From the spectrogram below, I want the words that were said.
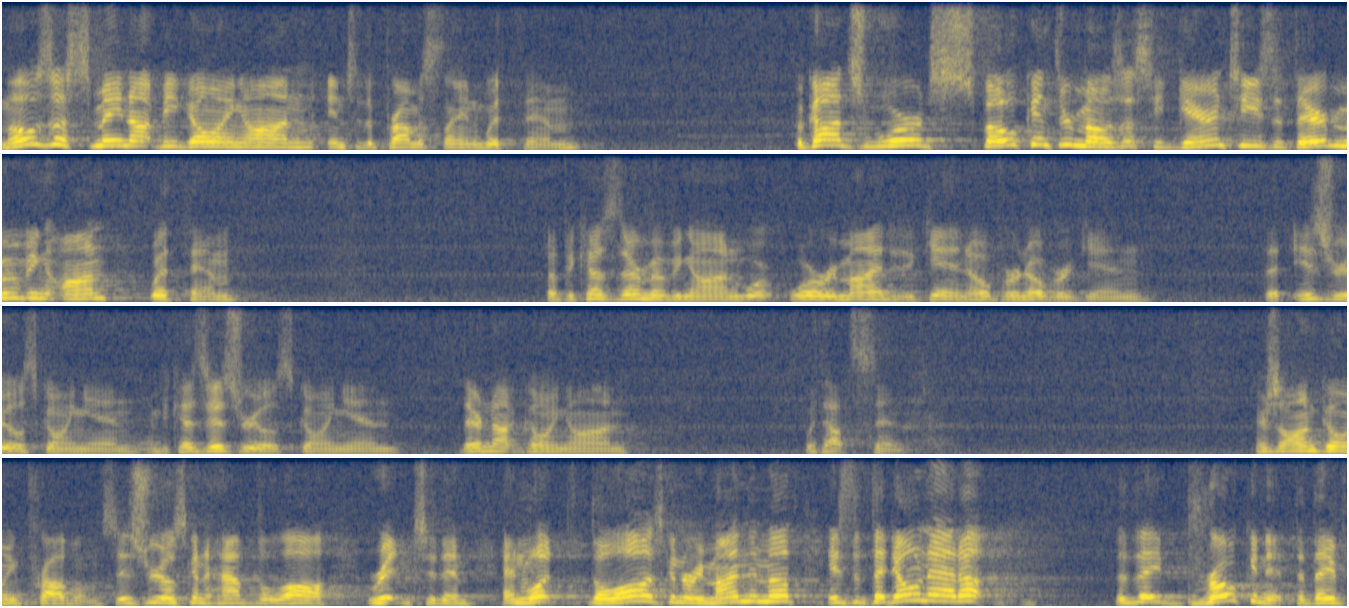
Moses may not be going on into the promised land with them, but God's word spoken through Moses, he guarantees that they're moving on with him. But because they're moving on, we're, we're reminded again, over and over again, that Israel is going in. And because Israel is going in, they're not going on without sin. There's ongoing problems. Israel's going to have the law written to them. And what the law is going to remind them of is that they don't add up, that they've broken it, that they've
